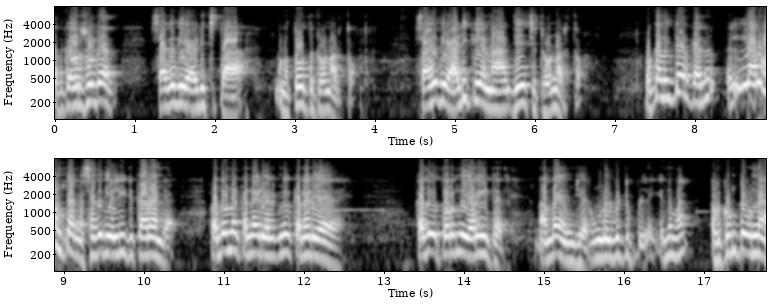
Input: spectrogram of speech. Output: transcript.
அதுக்கு அவர் சொல்கிறார் சகதியை அடிச்சிட்டா நம்ம தோத்துட்டோன்னு அர்த்தம். சகதியை அடிக்கலைன்னா ஜெயிச்சிட்டோன்னு அர்த்தம். உட்காந்துக்கிட்டே இருக்காரு. எல்லாரும் வந்துட்டாங்க. சகதி எழுதிட்டு காராண்ட. வந்தோடனே கண்ணாடி இறக்குனார் கண்ணாடியை கதவை திறந்து இறங்கிட்டார். நான் தான் எம்ஜிஆர். உங்கள் வீட்டு பிள்ளை. என்னம்மா? அப்படி கும்பிட்ட உடனே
